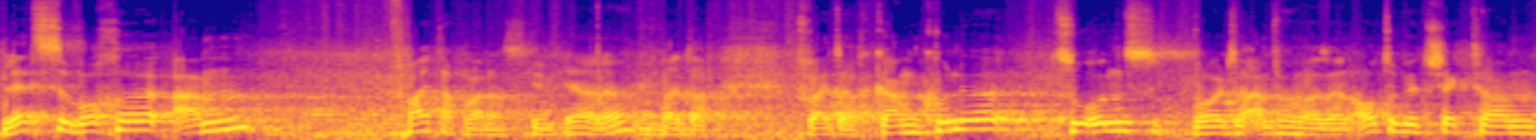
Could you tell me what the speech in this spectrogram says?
Letzte Woche am Freitag war das hier. Ja, ne? Freitag. Freitag kam ein Kunde zu uns, wollte einfach mal sein Auto gecheckt haben.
